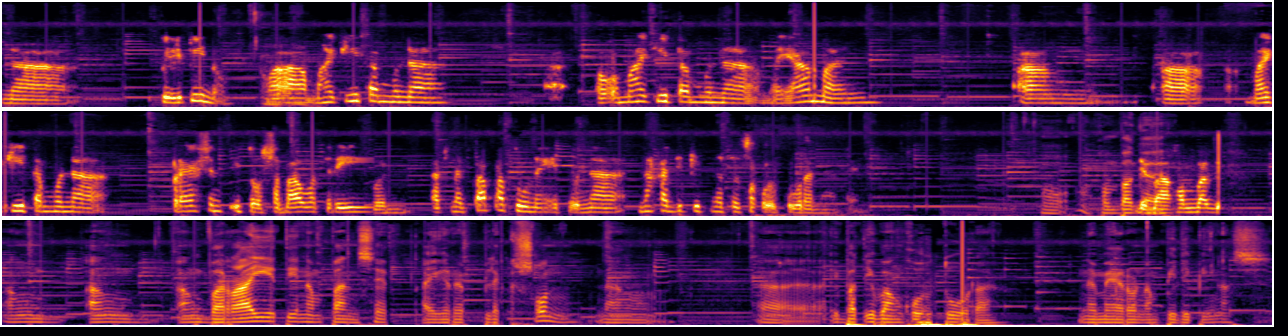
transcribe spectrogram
na Pilipino. Ma- makikita mo na, uh, o makikita mo na mayaman, ang ah, makikita mo na present ito sa bawat region at nagpapatunay ito na nakadikit na to sa kultura natin. Oo, kumbaga, 'Di ba? Kumbaga, ang ang ang variety ng pancit ay refleksyon ng ah, iba't ibang kultura na meron ang Pilipinas.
